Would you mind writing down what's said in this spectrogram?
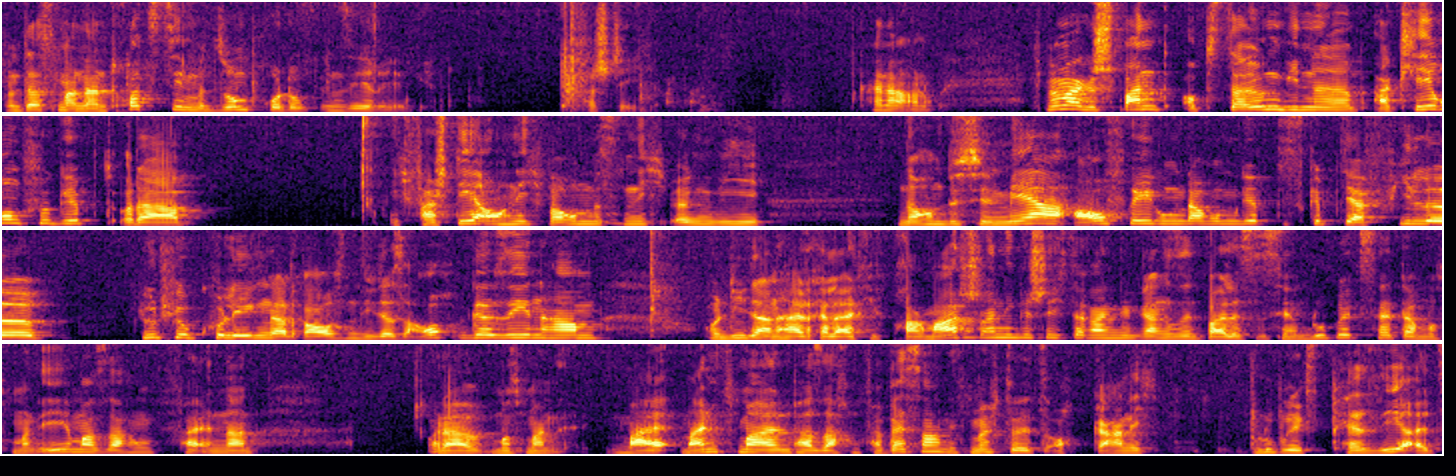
Und dass man dann trotzdem mit so einem Produkt in Serie geht. Verstehe ich einfach nicht. Keine Ahnung. Ich bin mal gespannt, ob es da irgendwie eine Erklärung für gibt oder ich verstehe auch nicht, warum es nicht irgendwie noch ein bisschen mehr Aufregung darum gibt. Es gibt ja viele YouTube-Kollegen da draußen, die das auch gesehen haben und die dann halt relativ pragmatisch an die Geschichte rangegangen sind, weil es ist ja ein Bluebrick-Set, da muss man eh immer Sachen verändern. Oder muss man mal, manchmal ein paar Sachen verbessern. Ich möchte jetzt auch gar nicht Bluebricks per se als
